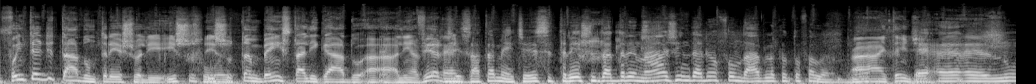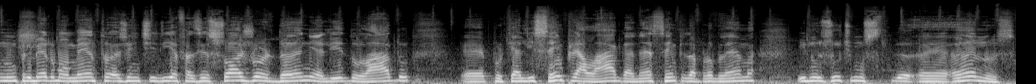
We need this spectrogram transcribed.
foi interditado um trecho ali. Isso, isso também está ligado à, à linha verde? É, exatamente. Esse trecho da drenagem da Nelson Dávila que eu estou falando. Né? Ah, entendi. É, é, é, num, num, primeiro momento a gente iria fazer só a Jordânia ali do lado. É, porque ali sempre alaga, né? Sempre dá problema. E nos últimos é, anos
